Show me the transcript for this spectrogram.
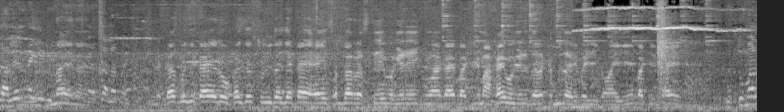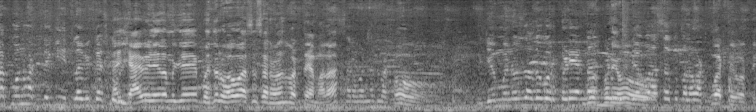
झालेला नाही नाही, नाही. विकास झाला पाहिजे. विकास म्हणजे काय लोकांच्या सुविधा ज्या काय आहे समजा रस्ते वगैरे किंवा काय बाकी महागाई वगैरे जरा कमी झाली पाहिजे किंवा हे बाकी काय. मग तुम्हाला कोण वाटतं की इथला विकास करू नाही ह्या वेळेला म्हणजे बदल व्हावा असं सर्वांनाच वाटतंय आम्हाला. शकतो? सर्वांनाच वाटतं हो. म्हणजे मनोज दादा घोरपडे यांना घोरपडे, निवडून हो. द्यावं असं तुम्हाला वाटतं? वाटते वाटते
